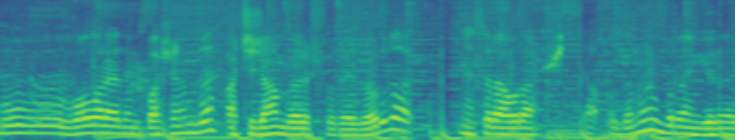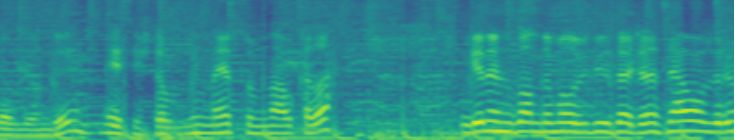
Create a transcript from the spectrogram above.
bu Wallride'ın başını da açacağım böyle şuraya doğru da mesela bura yapmadığını buradan görebiliyorum diye. Neyse işte bunun hepsi bunlar bu kadar. Gene hızlandığım o videoyu izleyeceğiz. Ne yapabilirim?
